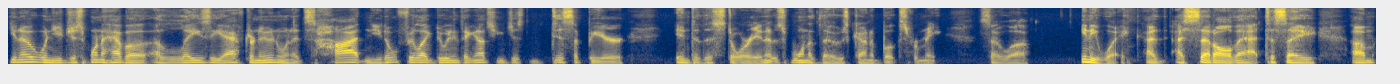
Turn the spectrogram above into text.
you know when you just want to have a, a lazy afternoon when it's hot and you don't feel like doing anything else you just disappear into the story and it was one of those kind of books for me. So uh anyway, I, I said all that to say um,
